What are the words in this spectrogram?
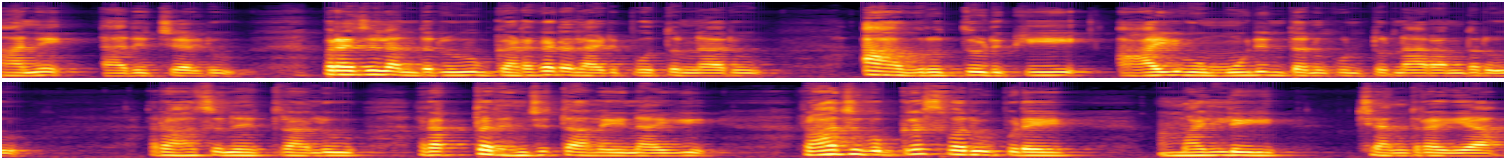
అని అరిచాడు. ప్రజలందరూ గడగడలాడిపోతున్నారు. ఆ వృద్ధుడికి ఆయువు మూడిందనుకుంటున్నారు అందరూ రాజు నేత్రాలు రక్తరంజితాలైనాయి. రాజు ఉగ్రస్వరూపుడై. మళ్ళీ చంద్రయ్య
